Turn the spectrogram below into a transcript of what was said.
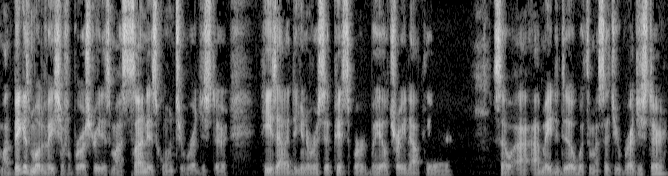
my biggest motivation for Broad Street is my son is going to register. He's out at the University of Pittsburgh, but he'll train out there. So I, I made a deal with him. I said, You register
